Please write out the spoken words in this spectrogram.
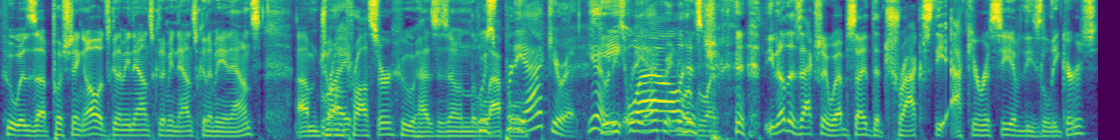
who was uh, pushing. Oh, it's going to be announced. It's Going to be announced. It's Going to be announced. Um, Jon Right. Prosser, who has his own little was Apple. pretty accurate. Yeah, He- he's pretty well, accurate his- you know, there's actually a website that tracks the accuracy of these leakers.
